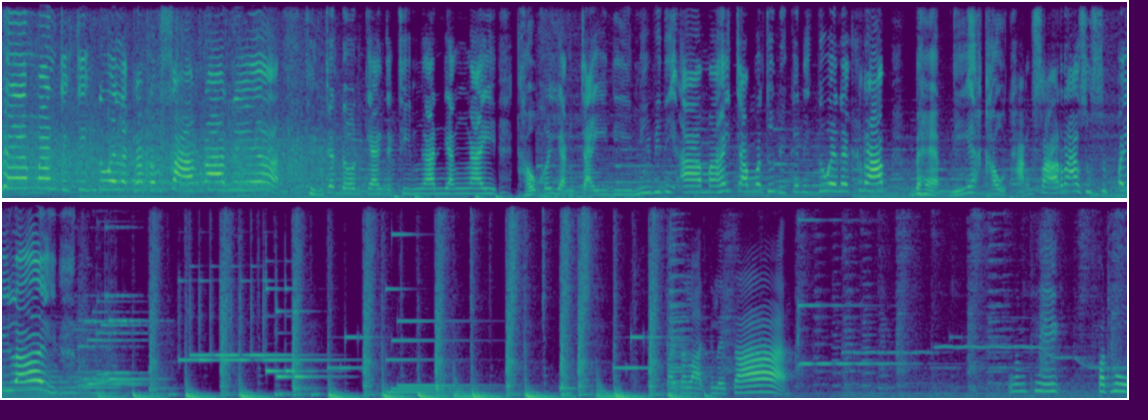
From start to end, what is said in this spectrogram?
แม่มันจริง ๆ ด้วยแหละครับน้องสาราเนี่ย ถึงจะโดนแกงจากทีมงานยังไง เขาก็ยังใจดีมีวิดีอามาให้จำวัตถุดิบกันอีกด้วยนะครับ แบบนี้เข้าทางสาราสุดๆไปเลยไปตลาดกันเลยจ้า น้ำพริกปลาทู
